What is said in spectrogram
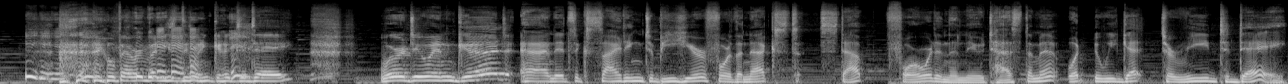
I hope everybody's doing good today. We're doing good, and it's exciting to be here for the next step forward in the New Testament. What do we get to read today?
